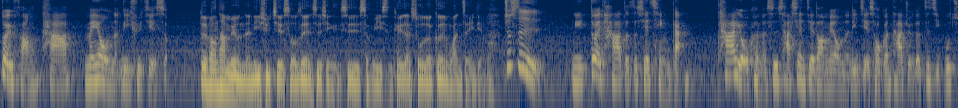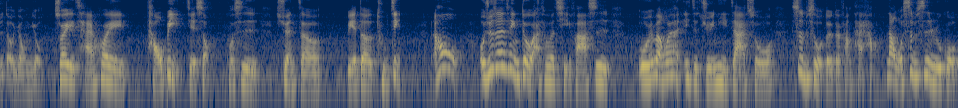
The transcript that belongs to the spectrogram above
对方他没有能力去接受。对方他没有能力去接受这件事情是什么意思？可以再说的更完整一点吗？就是你对他的这些情感，他有可能是他现阶段没有能力接受，跟他觉得自己不值得拥有，所以才会逃避接受，或是选择别的途径。然后我觉得这件事情对我来说的启发是，我原本会很一直拘泥在说，是不是我对对方太好？那我是不是如果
